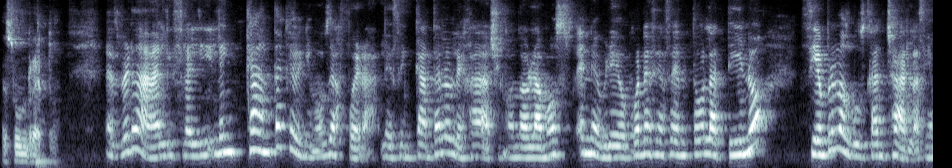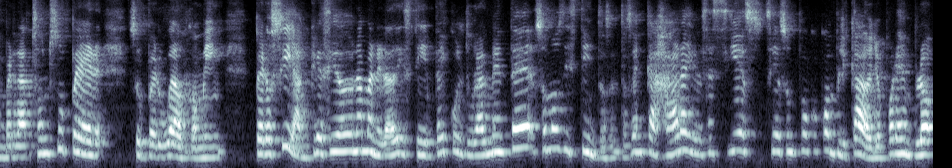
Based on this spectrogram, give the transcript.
es un reto. Es verdad, al israelí le encanta que venimos de afuera, les encanta lo lejadash. Cuando hablamos en hebreo con ese acento latino, siempre nos buscan charlas y en verdad son súper, súper welcoming, pero sí, han crecido de una manera distinta y culturalmente somos distintos, entonces encajar ahí veces sí es, sí es un poco complicado. Yo, por ejemplo,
